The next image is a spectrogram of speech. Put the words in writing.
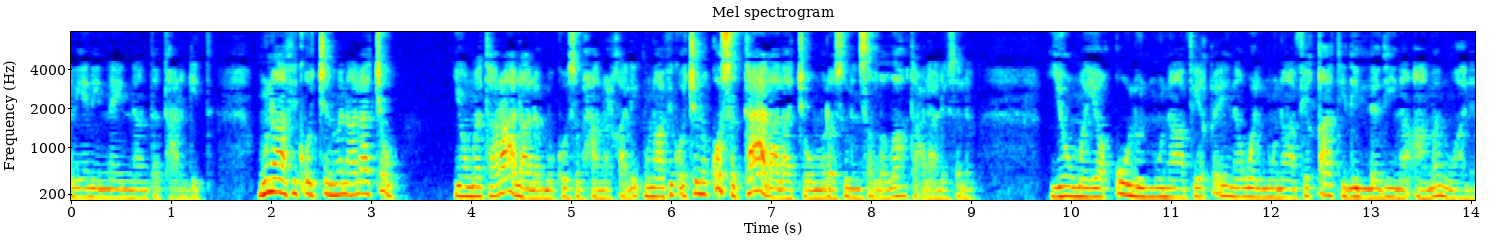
ነው የኔና የናንተ target። ሙናፊቆችን ምን አላቸው? የውመ ተራ አላለም እኮ ስብሓነል ኻሊቅ። ሙናፊቆችን እኮ ስታይ አላላቸውም ረሱልን ሰለላሁ ተዓላ ዐለይሂ ወሰለም የውመ የቁሉ ልሙናፊቂነ ወልሙናፊቃት ሊለዚነ አመኑ አለ።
